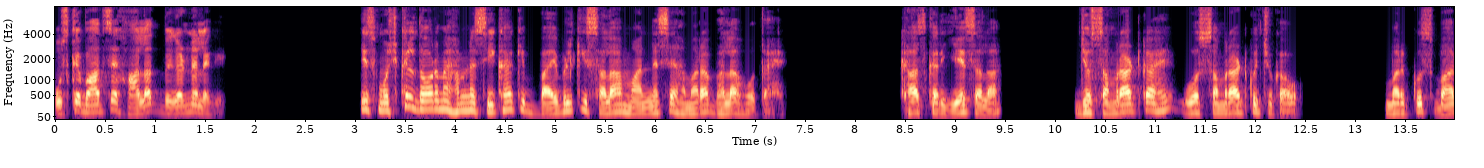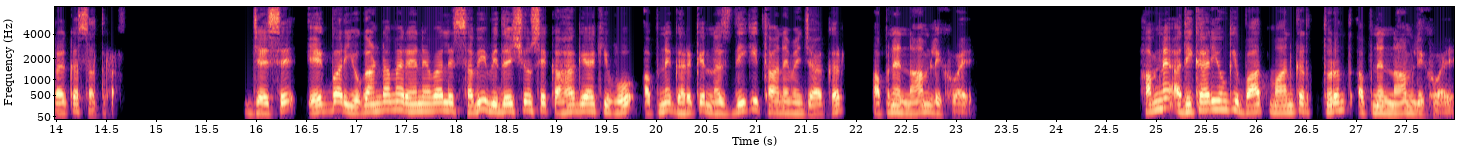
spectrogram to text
उसके बाद से हालत बिगड़ने लगे। इस मुश्किल दौर में हमने सीखा कि बाइबल की सलाह मानने से हमारा भला होता है। खासकर यह सलाह जो सम्राट का है वो सम्राट को चुकाओ। मरकुस बारह का सत्रह। जैसे एक बार युगांडा में रहने वाले सभी विदेशियों से कहा गया कि वो अपने घर के नजदीकी थाने में जाकर अपने नाम लिखवाए। हमने अधिकारियों की बात मानकर तुरंत अपने नाम लिखवाए।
